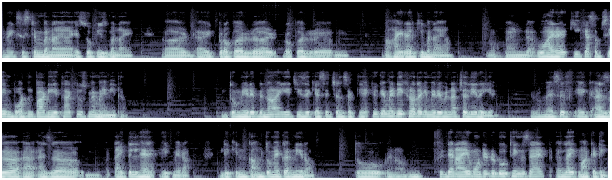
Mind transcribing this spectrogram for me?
यू नो एक सिस्टम बनाया एसओपीज बनाए एक प्रॉपर प्रॉपर हायरार्की बनाया। एंड वो हायरार्की का सबसे इम्पोर्टेंट पार्ट ये था कि उसमें मैं नहीं था। तो मेरे बिना ये चीज़ें कैसे चल सकती है? क्योंकि मैं देख रहा था कि मेरे बिना चल ही रही है। यू नो मैं सिर्फ़ एक as a as a title है एक मेरा। लेकिन काम तो मैं कर नहीं रहा हूँ। तो you know then I wanted to do things that like marketing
